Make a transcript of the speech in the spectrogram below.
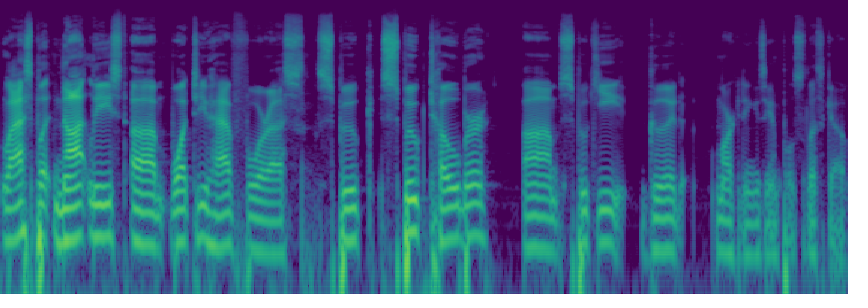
last but not least, um, what do you have for us? Spook Spooktober, um, spooky good marketing examples. Let's go.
